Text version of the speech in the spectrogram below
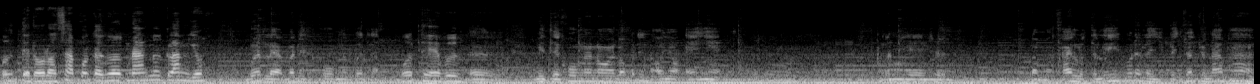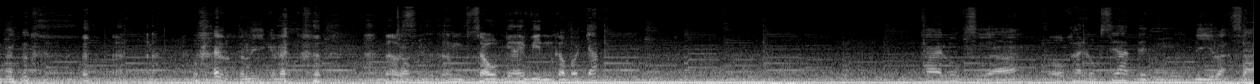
เบิ่งแต่โทรศัพท์ก็กระเงือกนางเงือกลังอยู่เบิดแล้วบ้างเนี่ยโค้งมันเบิดแล้วบ่แท้เบิ่งเออมีแต่โค้งน้อยๆแล้วก็ได้เอาเหยาะแอะแยะมันแท้เถอะายลอตเตอรี่บ่ได้เลยเป็นจอดอยู่หน้าผ้างั้น ขายลอตเตอรี่ก็ได้เราจดเสาเมียวินกับบ่จักขายลูกเสือโอ้ใครลูกเสียติเออดีรักษา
